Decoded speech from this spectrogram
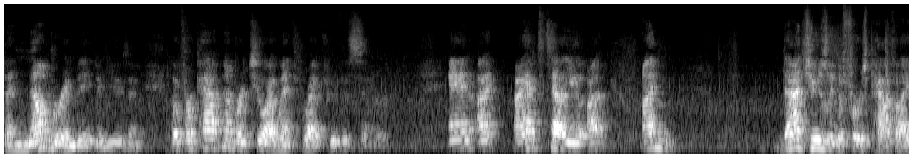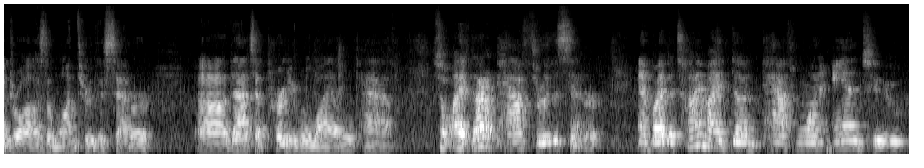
the numbering they've been using. But for path number two, I went right through the center. And I, I have to tell you, I, I'm, that's usually the first path I draw is the one through the center. Uh, that's a pretty reliable path. So I've got a path through the center, and by the time I've done path one and two,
